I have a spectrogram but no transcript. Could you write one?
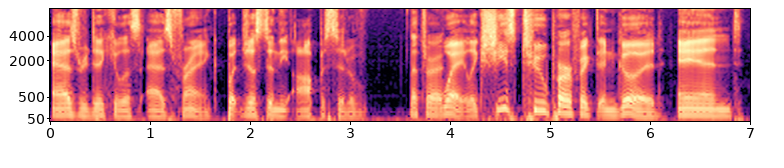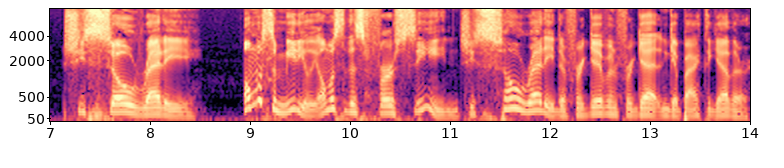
as ridiculous as Frank, but just in the opposite of That's right. way. Like she's too perfect and good, and she's so ready, almost immediately, almost at this first scene. She's so ready to forgive and forget and get back together,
